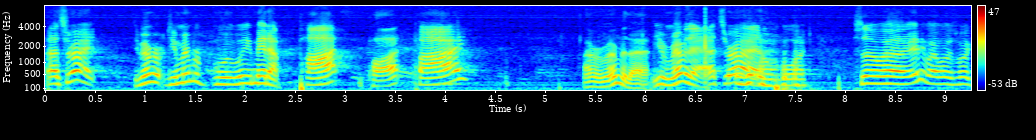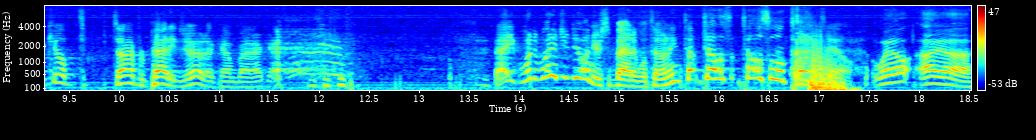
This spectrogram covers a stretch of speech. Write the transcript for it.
That's right. Do you remember? Do you remember when we made a pot Pot. pie? I remember that. You remember that? That's right, homeboy. So uh, anyway, was what killed t- time for Patty Joe to come back. hey, what, what did you do on your sabbatical, Tony? T- tell us, tell us a little Tony tale. Well, I uh,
